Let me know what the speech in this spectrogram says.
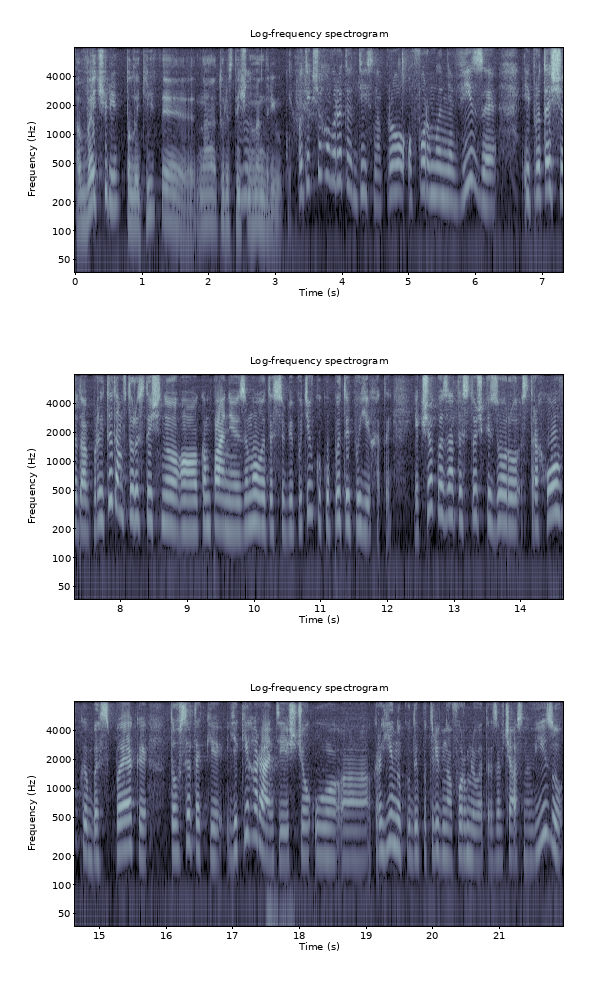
а ввечері полетіти на туристичну мандрівку. От якщо говорити дійсно про оформлення візи і про те, що да, прийти там в туристичну о, компанію, замовити собі путівку, купити і поїхати. Якщо казати з точки зору страховки, безпеки, то все-таки які гарантії, що у е, країну, куди потрібно оформлювати завчасно візу,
